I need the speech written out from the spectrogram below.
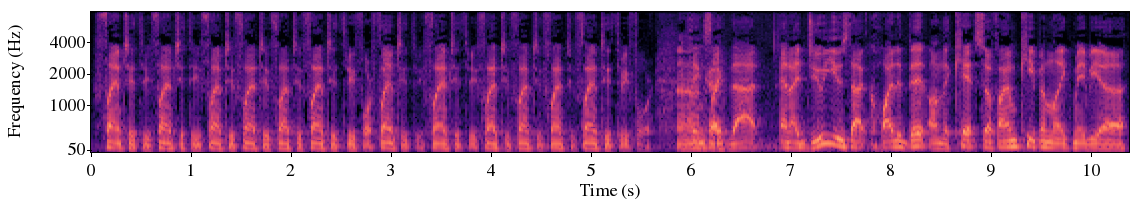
flam two three flam two three flam two flam two flam two flam two three four flam two three flam two three flam two flam two flam two flam two three four things like that and I do use that quite a bit on the kit so if I'm keeping like maybe a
